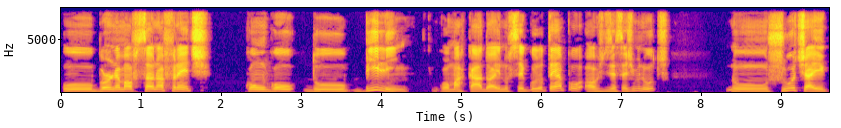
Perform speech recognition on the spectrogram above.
O Bournemouth saiu na frente com o gol do Billing, gol marcado aí no segundo tempo, aos 16 minutos. No chute aí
